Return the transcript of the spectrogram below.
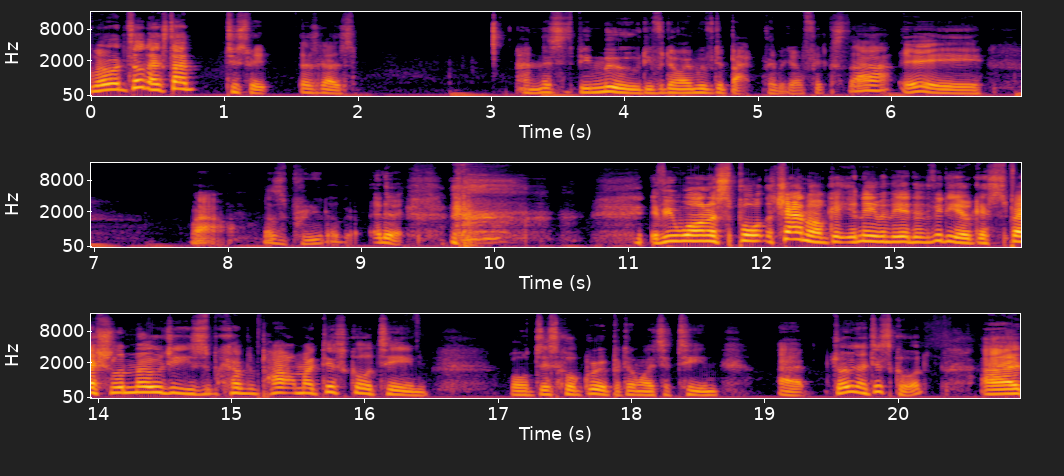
the. Until next time, too sweet. Those guys. And this has been moved, even though I moved it back. There we go. Fix that. Hey. Wow. That's a pretty logo. Anyway. if you want to support the channel, get your name at the end of the video, get special emojis, become part of my Discord team. Or Discord group. I don't know why it's a team. Uh, join my Discord. Uh,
